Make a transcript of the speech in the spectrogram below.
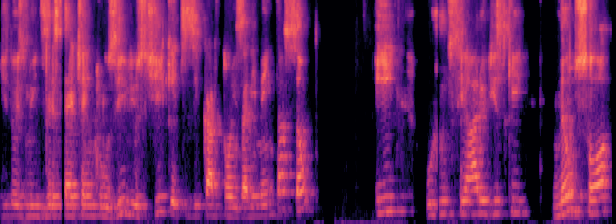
de 2017 é inclusive os tickets e cartões alimentação, e o judiciário diz que não só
